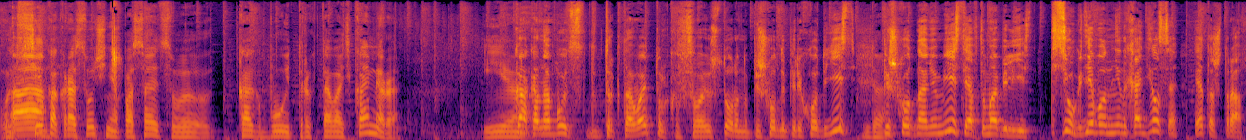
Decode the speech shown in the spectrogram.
Вот А. все как раз очень опасаются, э, как будет трактовать камера. И, э, Как она будет трактовать только в свою сторону? Пешеходный переход есть, Да. пешеход на нем есть, и автомобиль есть. Все, где бы он ни находился, это штраф.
